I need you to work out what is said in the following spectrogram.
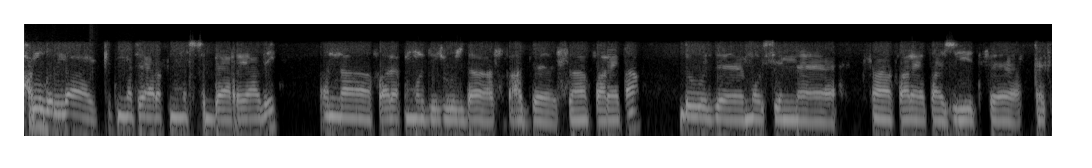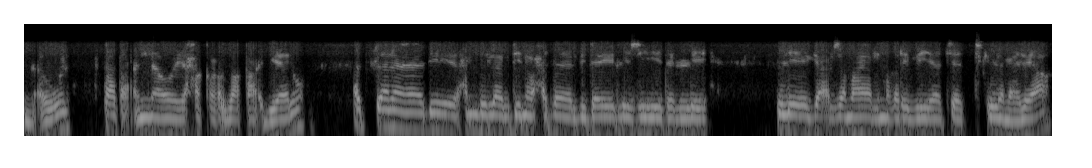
الحمد لله كما تعرف المتتبع الرياضي أن فريق مولودية وجدة صعد السنة الفريطة دوز موسم فريطة جيد في القسم الأول. استطاع أنه يحقق البقاء ديالو. هاد السنة هذه الحمد لله بدينا واحد البداية اللي جيدة اللي اللي كاع الجماهير المغربية تتكلم عليها.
